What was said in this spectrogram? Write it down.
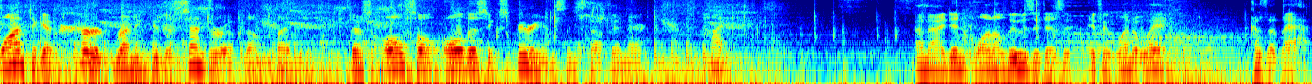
want to get hurt running through the center of them, but there's also all this experience and stuff in there. Hi. And I didn't want to lose it as it, if it went away because of that.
